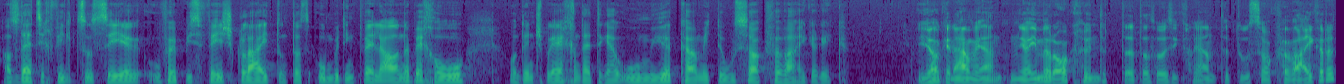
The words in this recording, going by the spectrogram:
Also der hat sich viel zu sehr auf etwas festgelegt und das unbedingt anbekommen und entsprechend hat er auch Mühe gehabt mit der Aussageverweigerung. Ja, genau. Wir haben ja immer angekündigt, dass unsere Klienten die Aussage verweigern.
